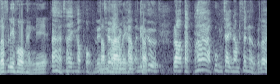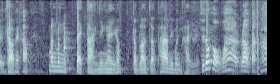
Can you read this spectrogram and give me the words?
Lovely Home แห่งนี้ อ่าใช่ครับผมเรียนนำเชิญทางเลยครับอันนี้ครับคือเราตักผ้าภูมิใจนำเสนอเลยครับ นะครับ มันมันแตกต่างยังไงครับกับเราจากผ้าในเมืองไทยจะต้องบอกว่าเราตักผ้า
